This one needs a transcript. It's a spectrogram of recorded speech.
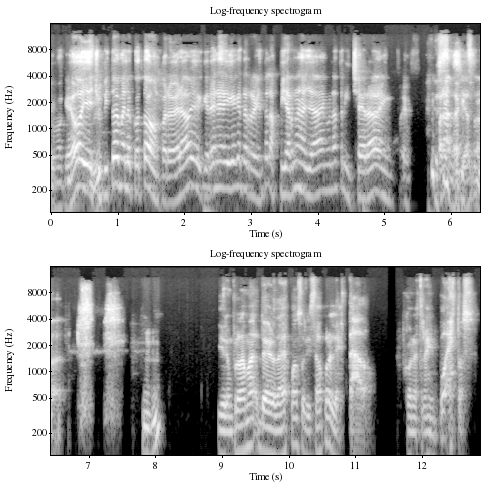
Como que, oye, chupito de melocotón, pero era, oye, ¿quieres ella que te reviente las piernas allá en una trinchera en, Francia? Y era un programa de verdad sponsorizado por el Estado, con nuestros impuestos.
